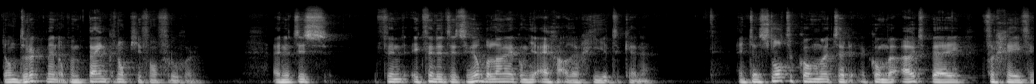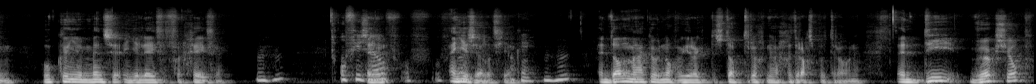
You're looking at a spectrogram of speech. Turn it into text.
dan drukt men op een pijnknopje van vroeger. En het is, vind, ik vind het is heel belangrijk om je eigen allergieën te kennen. En tenslotte komen we, ter, komen we uit bij vergeving. Hoe kun je mensen in je leven vergeven? Mm -hmm. Of jezelf? En, of, of en jezelf, ja. Okay. Mm -hmm. En dan maken we nog weer de stap terug naar gedragspatronen. En die workshop,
